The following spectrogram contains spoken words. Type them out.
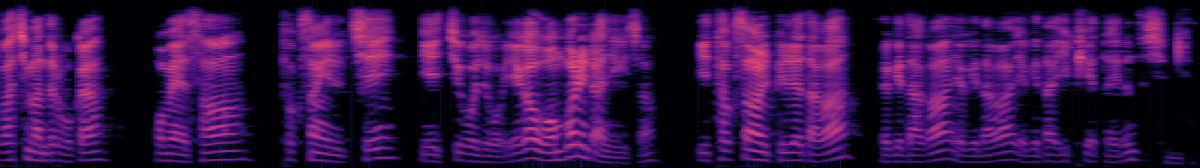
똑같이 만들어 볼까요? 홈에서 특성 일치 얘 찍어주고 얘가 원본이라는 얘기죠. 이 특성을 빌려다가 여기다가 여기다가 여기다 입히겠다 이런 뜻입니다.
